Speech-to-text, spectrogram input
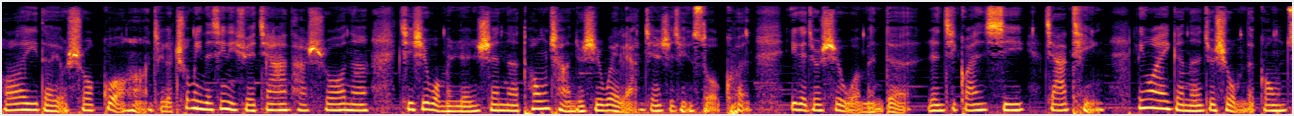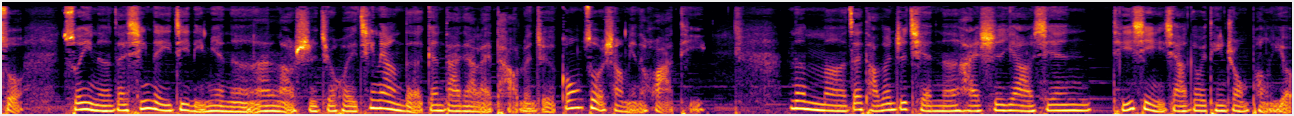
弗洛伊德有说过，哈，这个出名的心理学家他说呢，其实我们人生呢，通常就是为两件事情所困，一个就是我们的人际关系、家庭，另外一个呢就是我们的工作。所以呢，在新的一季里面呢，安老师就会尽量的跟大家来讨论这个工作上面的话题。那么在讨论之前呢，还是要先提醒一下各位听众朋友，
